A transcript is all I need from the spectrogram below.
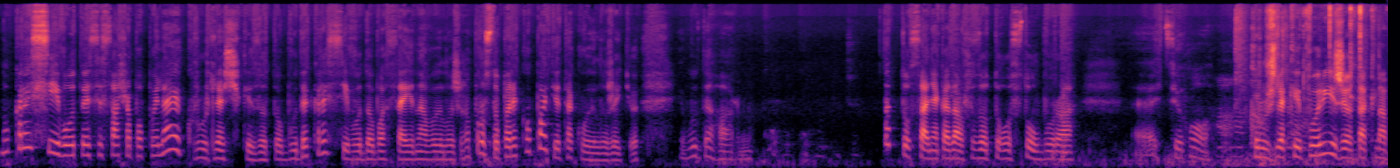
Ну, красиво, от якщо Саша попиляє кружлячки, зато буде красиво до басейна виложено. Просто перекопати і так виложить. І буде гарно. Так то Саня казав, що з того стовбура е, цього кружляки поріже, отак на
